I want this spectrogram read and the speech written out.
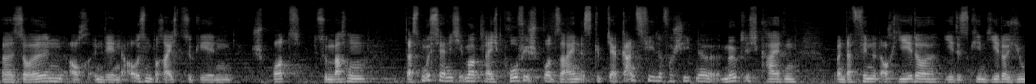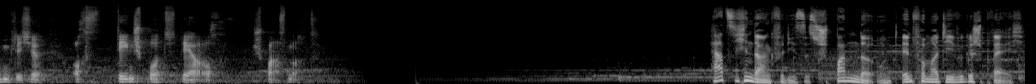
äh, sollen, auch in den Außenbereich zu gehen, Sport zu machen, das muss ja nicht immer gleich Profisport sein. Es gibt ja ganz viele verschiedene Möglichkeiten und da findet auch jeder, jedes Kind, jeder Jugendliche auch den Sport, der auch Spaß macht. Herzlichen Dank für dieses spannende und informative Gespräch.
